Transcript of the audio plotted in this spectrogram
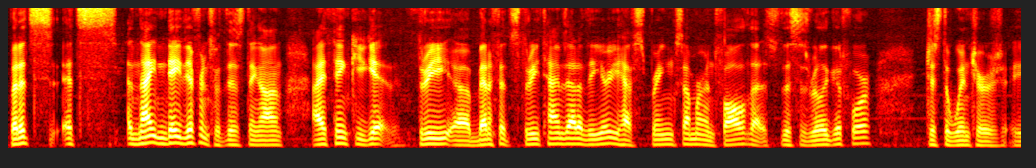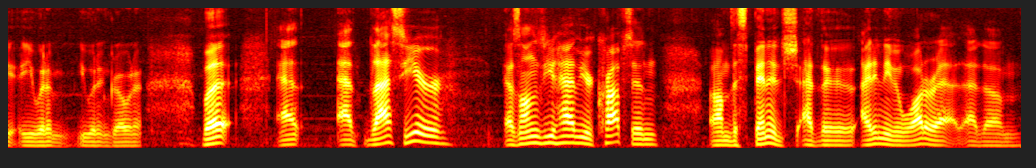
But it's it's a night and day difference with this thing on. I think you get three uh, benefits three times out of the year. You have spring, summer, and fall. That is, this is really good for. Just the winter, you, you wouldn't you wouldn't grow in it. But at at last year, as long as you have your crops in, um, the spinach at the I didn't even water at, at um,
